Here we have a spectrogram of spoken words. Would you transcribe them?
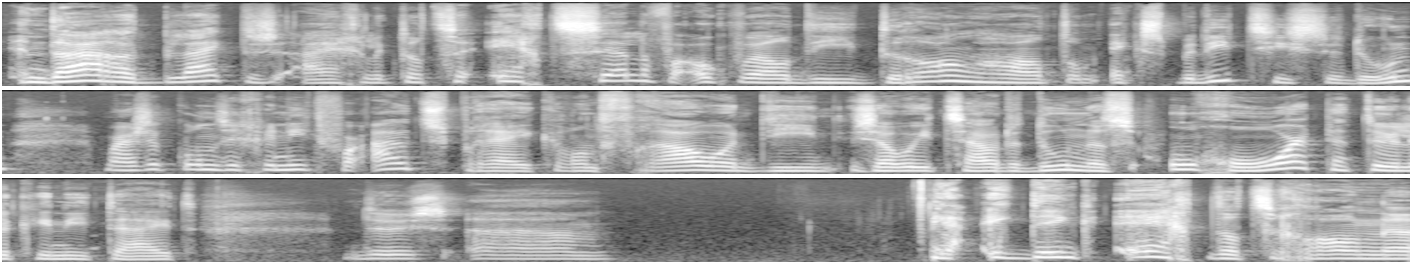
En daaruit blijkt dus eigenlijk dat ze echt zelf ook wel die drang had om expedities te doen. Maar ze kon zich er niet voor uitspreken. Want vrouwen die zoiets zouden doen, dat is ongehoord natuurlijk in die tijd. Dus uh, ja, ik denk echt dat ze gewoon uh,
